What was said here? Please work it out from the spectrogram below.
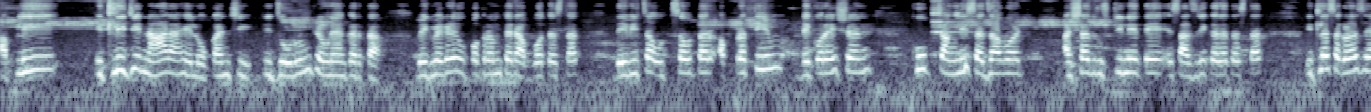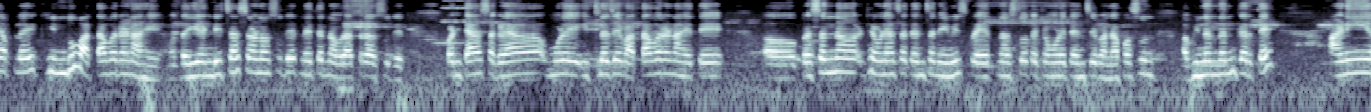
आपली इथली जी नाळ आहे लोकांची ती जोडून ठेवण्याकरता वेगवेगळे उपक्रम ते राबवत असतात. देवीचा उत्सव तर अप्रतिम डेकोरेशन खूप चांगली सजावट अशा दृष्टीने ते साजरी करत असतात. इथलं सगळं जे आपलं एक हिंदू वातावरण आहे मग दहीहंडीचा सण असू देत नाही तर नवरात्र असू देत पण त्या सगळ्यामुळे इथलं जे वातावरण आहे ते प्रसन्न ठेवण्याचा त्यांचा नेहमीच प्रयत्न असतो. त्याच्यामुळे त्यांचे मनापासून अभिनंदन करते. आणि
